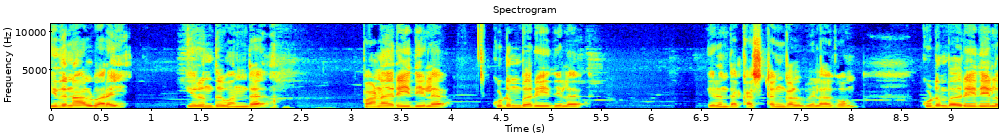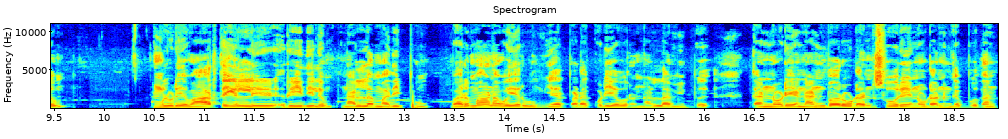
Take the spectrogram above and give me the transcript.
இது நாள் வரை இருந்து வந்த பண ரீதியில் குடும்ப ரீதியில் இருந்த கஷ்டங்கள் விலகும். குடும்ப ரீதியிலும் உங்களுடைய வார்த்தைகள் ரீதியிலும் நல்ல மதிப்பும் வருமான உயர்வும் ஏற்படக்கூடிய ஒரு நல்ல அமைப்பு. தன்னுடைய நண்பருடன் சூரியனுடன் இங்கே புதன்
